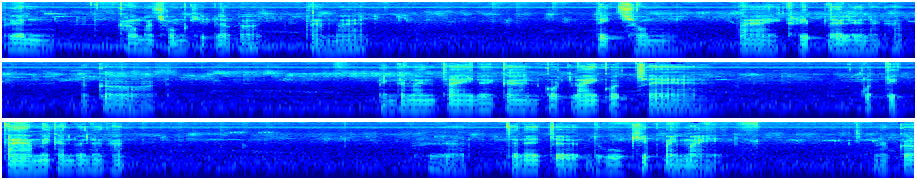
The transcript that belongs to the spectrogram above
เพื่อนๆเข้ามาชมคลิปแล้วก็สามารถติชมใต้คลิปได้เลยนะครับ แล้วก็เป็นกำลังใจด้วยการกดไลค์ กดแชร์ กดติดตามให้กันด้วยนะครับ พื่อจะได้เจอดูคลิปใหม่ ๆ แล้วก็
